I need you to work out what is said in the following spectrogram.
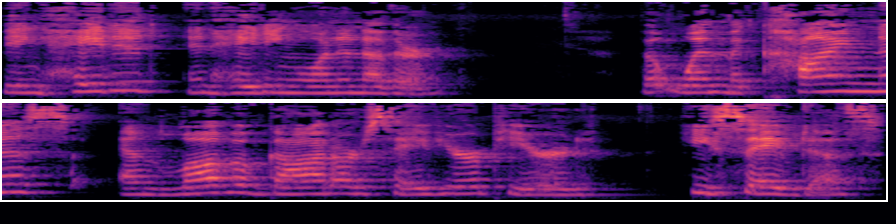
being hated and hating one another. But when the kindness and love of God our Savior appeared, He saved us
